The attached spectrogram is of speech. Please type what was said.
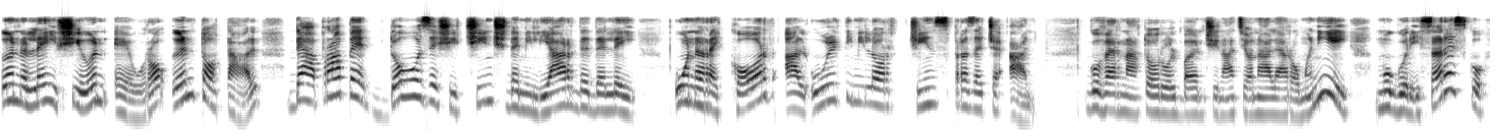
în lei și în euro, în total, de aproape 25 de miliarde de lei, un record al ultimilor 15 ani. Guvernatorul Băncii Naționale a României, Muguri Sărescu,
